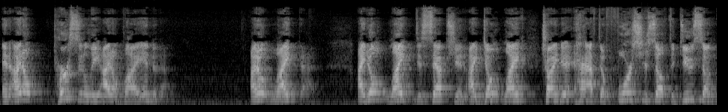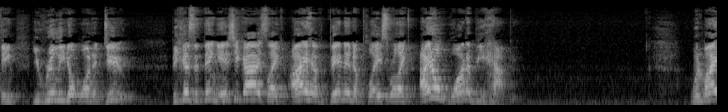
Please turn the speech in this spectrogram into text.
And I don't personally I don't buy into that. I don't like that. I don't like deception. I don't like trying to have to force yourself to do something you really don't want to do. Because the thing is, you guys, like I have been in a place where like I don't want to be happy when my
